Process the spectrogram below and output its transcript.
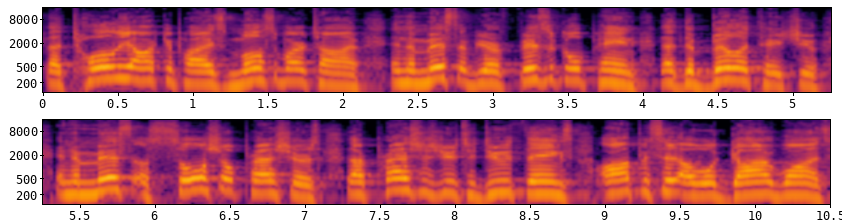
that totally occupies most of our time, in the midst of your physical pain that debilitates you, in the midst of social pressures that pressures you to do things opposite of what God wants,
